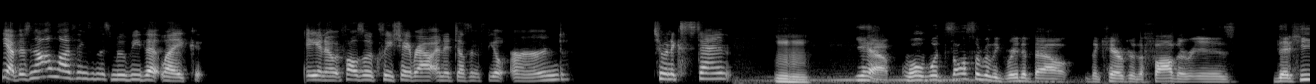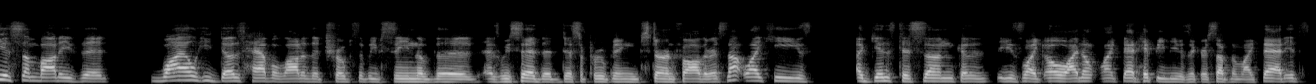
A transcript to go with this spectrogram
Yeah, there's not a lot of things in this movie that like, you know, it follows a cliche route and it doesn't feel earned to an extent. Mm-hmm. Yeah. Well, what's also really great about the character of the father is that he is somebody that while he does have a lot of the tropes that we've seen of the, as we said, the disapproving, stern father, it's not like he's against his son because he's like, oh, I don't like that hippie music or something like that. It's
